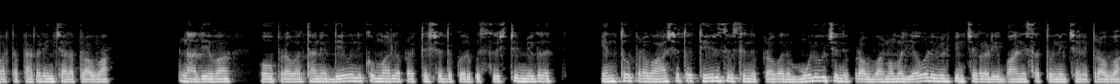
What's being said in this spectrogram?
వార్త ప్రకటించాలా ప్రభావ నా దేవ ఓ ప్రభా తన దేవుని కుమారుల ప్రత్యక్షత కొరకు సృష్టి మిగల ఎంతో ప్రభా ఆశతో తేరి చూసింది ప్రభా మూలుగు చెంది ప్రభావ మమ్మల్ని ఎవడు విడిపించగలడు? ఈ బానిసత్వం నుంచి అని ప్రభావ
